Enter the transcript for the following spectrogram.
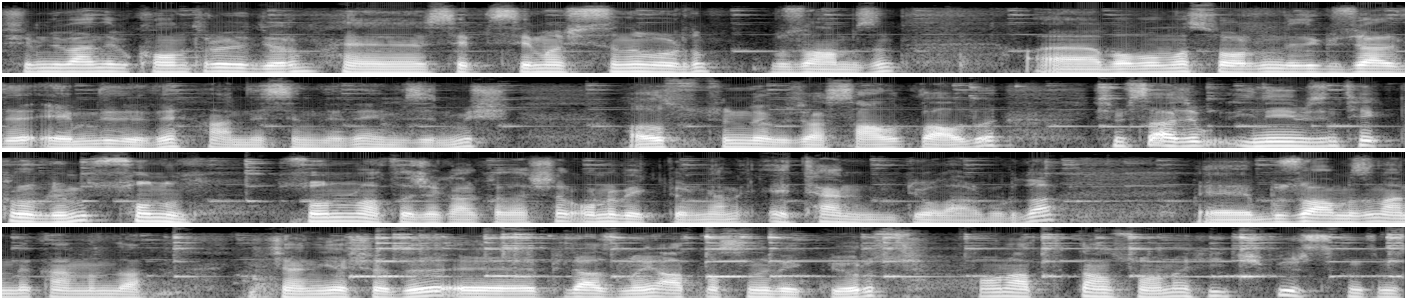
Şimdi ben de bir kontrol ediyorum. E, septisemi aşısını vurdum buzağımızın. E, babama sordum dedi güzeldi emdi dedi. Annesinin dedi emzirmiş. Ağız sütünü de güzel sağlıklı aldı. Şimdi sadece ineğimizin tek problemi sonun. Sonunu atacak arkadaşlar. Onu bekliyorum. Yani eten diyorlar burada. E, buzağımızın anne karnında iken yaşadığı e, plazmayı atmasını bekliyoruz. Onu attıktan sonra hiçbir sıkıntımız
